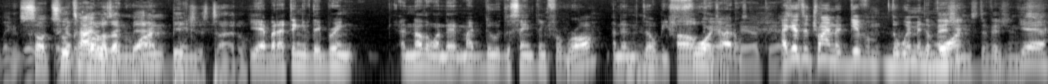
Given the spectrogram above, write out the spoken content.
they- So they're two gonna call it titles a in bad one- in- bitches title. Yeah, but I think if they bring another one, they might do the same thing for Raw, and then mm-hmm. there'll be Oh, four okay, titles. okay, okay, I I, guess see. they're trying to give them the women more. Divisions, divisions. Yeah,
